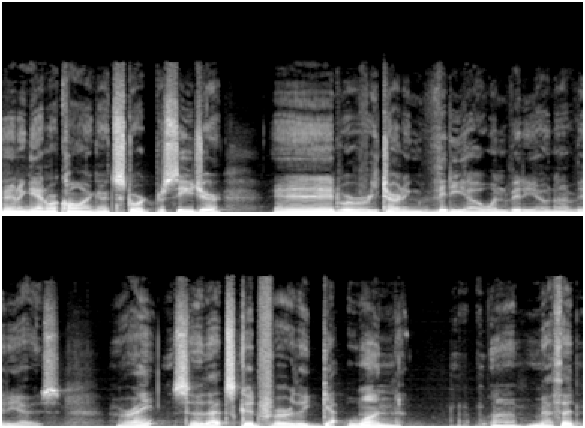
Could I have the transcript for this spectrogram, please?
And again, we're calling it stored procedure, and we're returning video, one video, not videos. All right, so that's good for the get one uh, method.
